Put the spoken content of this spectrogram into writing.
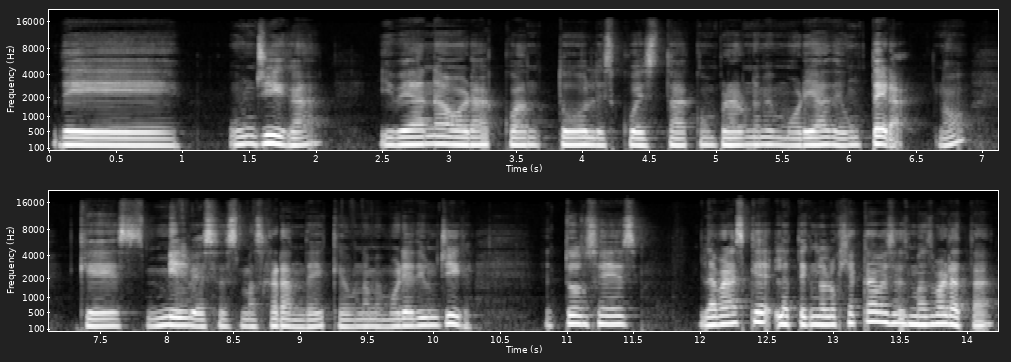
de un giga y vean ahora cuánto les cuesta comprar una memoria de un tera, ¿no? Que es mil veces más grande que una memoria de un giga. Entonces, la verdad es que la tecnología cada vez es más barata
